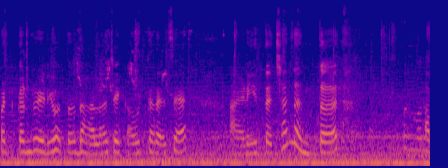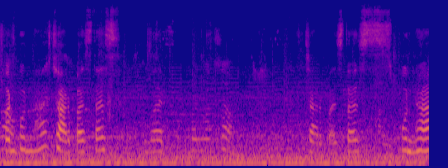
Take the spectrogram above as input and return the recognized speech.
पटकन रेडी होतो. दहाला चेकआउट करायचं आहे आणि त्याच्यानंतर आपण पुन्हा चार पाच तास वर चार पाच तास पुन्हा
